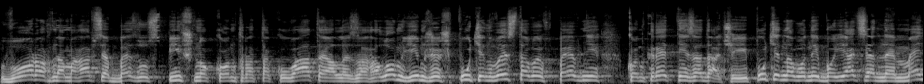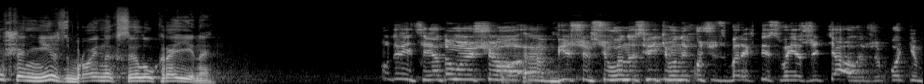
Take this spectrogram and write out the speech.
ворог намагався безуспішно контратакувати, але загалом їм же ж Путін виставив певні конкретні задачі, і Путіна вони бояться не менше ніж збройних сил України. Ну, дивіться, я думаю, що е, більше всього на світі вони хочуть зберегти своє життя, але вже потім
